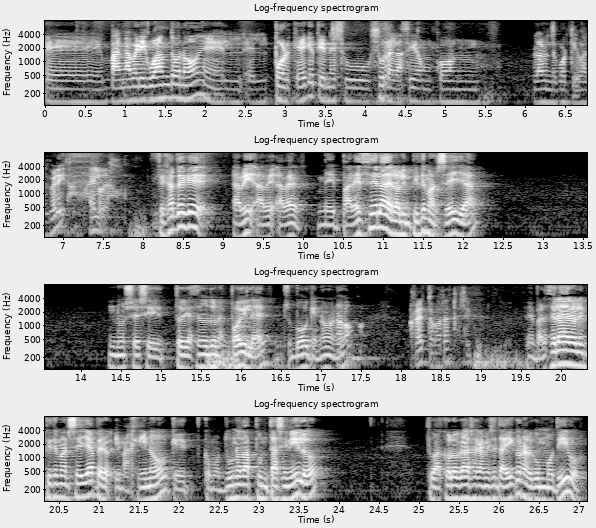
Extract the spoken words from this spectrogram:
eh, van averiguando, ¿no? El, el porqué que tiene su, su relación con la Unión Deportiva Almería. Ahí lo dejo. Fíjate que a mí, a ver, a ver, me parece la del Olympique de Marsella. No sé si estoy haciéndote un spoiler, supongo que no, ¿no? No, no. Correcto, correcto, sí. Me parece la del Olympique de Marsella, pero imagino que como tú no das punta sin hilo, tú has colocado esa camiseta ahí con algún motivo.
